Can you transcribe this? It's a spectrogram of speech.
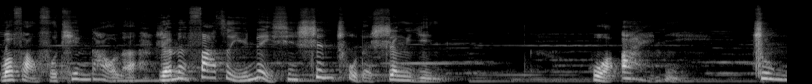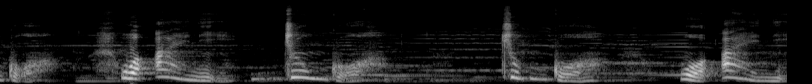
我仿佛听到了人们发自于内心深处的声音：“我爱你，中国！我爱你，中国！中国，我爱你！”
